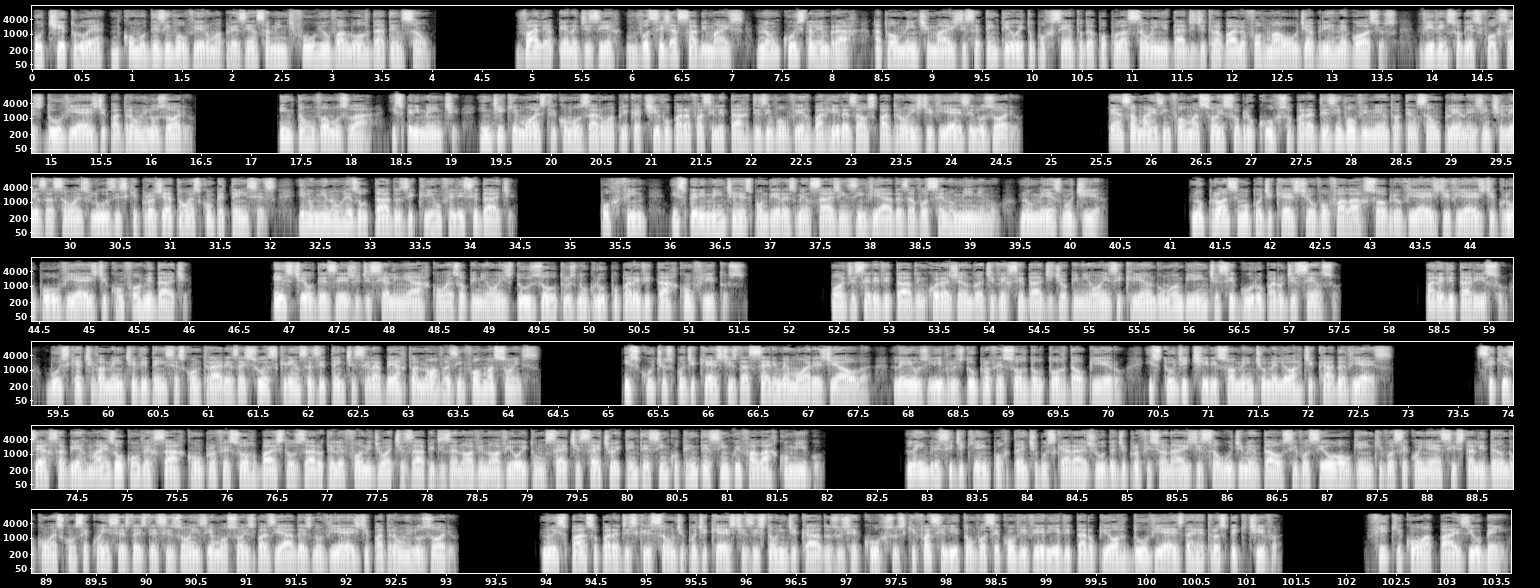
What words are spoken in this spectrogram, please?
O título é Como desenvolver uma presença mindful e o valor da atenção. Vale a pena dizer, você já sabe mais, não custa lembrar, atualmente mais de 78% da população em idade de trabalho formal ou de abrir negócios, vivem sob as forças do viés de padrão ilusório. Então vamos lá, experimente, indique e mostre como usar um aplicativo para facilitar desenvolver barreiras aos padrões de viés ilusório. Peça mais informações sobre o curso para desenvolvimento Atenção Plena e Gentileza são as luzes que projetam as competências, iluminam resultados e criam felicidade. Por fim, experimente responder às mensagens enviadas a você no mínimo, no mesmo dia. No próximo podcast eu vou falar sobre o viés de viés de grupo ou viés de conformidade. Este é o desejo de se alinhar com as opiniões dos outros no grupo para evitar conflitos. Pode ser evitado encorajando a diversidade de opiniões e criando um ambiente seguro para o dissenso. Para evitar isso, busque ativamente evidências contrárias às suas crenças e tente ser aberto a novas informações. Escute os podcasts da série Memórias de Aula, leia os livros do professor Dr. Dalpiero, estude e tire somente o melhor de cada viés. Se quiser saber mais ou conversar com o professor basta usar o telefone de WhatsApp 19981778535 e falar comigo. Lembre-se de que é importante buscar a ajuda de profissionais de saúde mental se você ou alguém que você conhece está lidando com as consequências das decisões e emoções baseadas no viés de padrão ilusório. No espaço para descrição de podcasts estão indicados os recursos que facilitam você conviver e evitar o pior do viés da retrospectiva. Fique com a paz e o bem.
